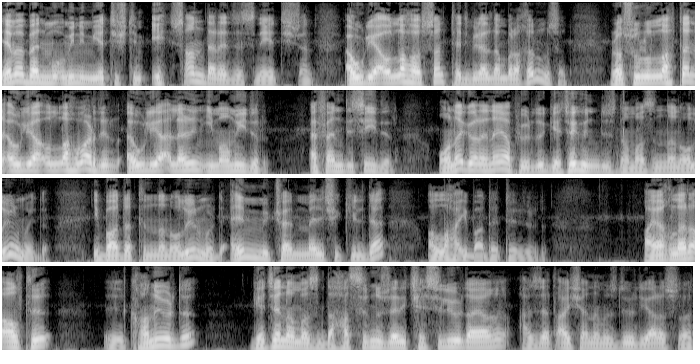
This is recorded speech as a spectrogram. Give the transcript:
Deme ben müminim yetiştim ihsan derecesine yetişsen. Evliyaullah olsan tedbir elden bırakır mısın? Resulullah'tan evliyaullah vardır. Evliyaların imamıdır. Efendisidir. Ona göre ne yapıyordu? Gece gündüz namazından oluyor muydu? İbadetinden oluyor muydu? En mükemmel şekilde Allah'a ibadet ediyordu. Ayakları altı e, kanıyordu. Gece namazında hasırın üzeri kesiliyordu ayağı. Hazreti Ayşe anamız diyordu ya Resulallah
